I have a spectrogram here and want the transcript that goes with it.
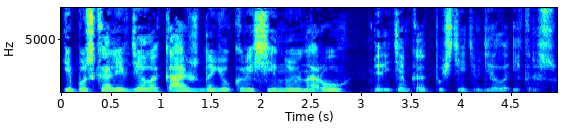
и пускали в дело каждую крысиную нору перед тем, как пустить в дело и крысу.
